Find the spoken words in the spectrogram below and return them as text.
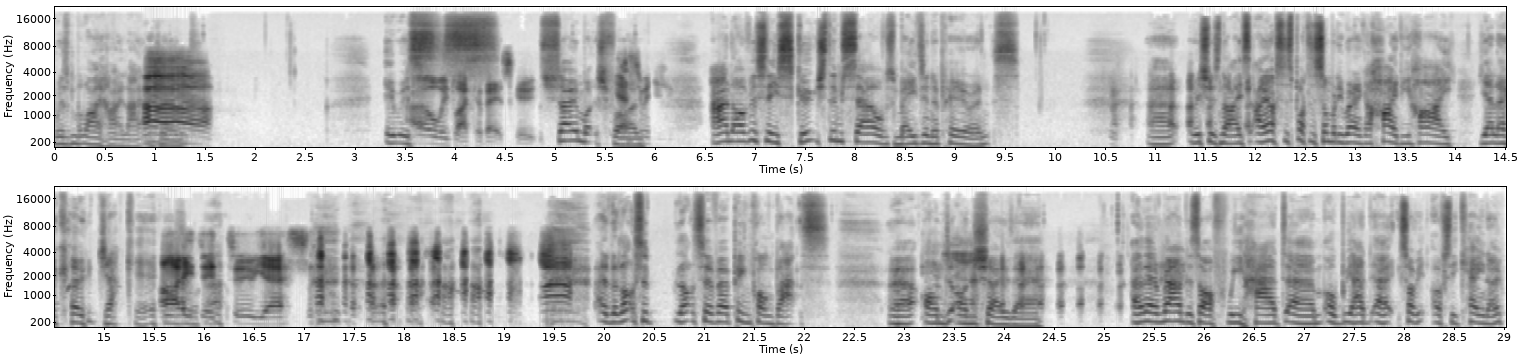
was my highlight. Ah, It was I always like a bit of Scooch. so much fun. yes. And obviously, Scooch themselves made an appearance, uh, which was nice. I also spotted somebody wearing a Hi-de-Hi yellow coat jacket. I did too, yes. and lots of lots of uh, ping pong bats uh, on on show there. And then round us off, we had um, oh we had uh, sorry obviously KEiiNO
